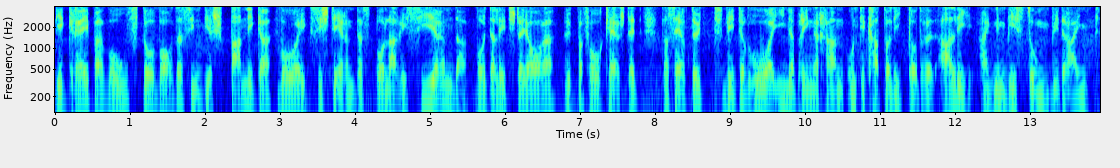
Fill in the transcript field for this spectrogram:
die Gräben, die aufgetan worden sind, die Spannungen, die existieren, das Polarisierende, das in den letzten Jahren etwa vorgeherrscht hat, dass er dort wieder Ruhe Ruhe reinbringen kann und die Katholiken oder alle eigentlich im Bistum wieder eint.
